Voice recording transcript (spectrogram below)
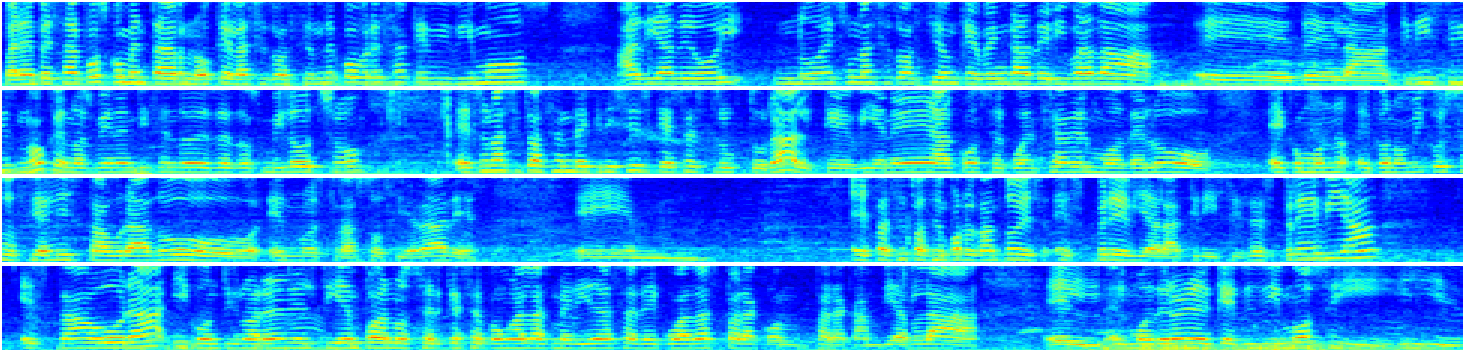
para empezar, pues comentar ¿no? que la situación de pobreza que vivimos a día de hoy no es una situación que venga derivada eh, de la crisis, ¿no? que nos vienen diciendo desde 2008, es una situación de crisis que es estructural, que viene a consecuencia del modelo económico y social instaurado en nuestras sociedades. Em, esta situación, por lo tanto, es, previa a la crisis, es previa está ahora y continuará en el tiempo a no ser que se pongan las medidas adecuadas para, para cambiar la, el, modelo en el que vivimos y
